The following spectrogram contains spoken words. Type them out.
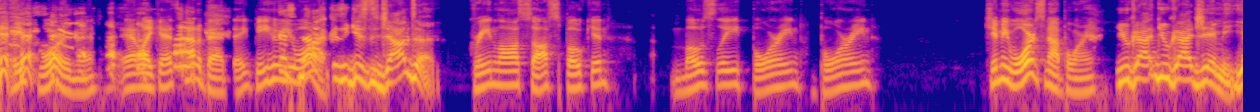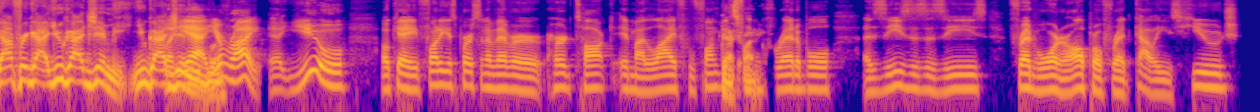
he's boring, man. And like it's not a bad thing. Be who it's you not, are because he gets the job done. Greenlaw, soft spoken. Moseley, boring, boring. Jimmy Ward's not boring. You got you got Jimmy. Y'all forgot you got Jimmy. You got but Jimmy. Yeah, bro. you're right. Uh, you okay? Funniest person I've ever heard talk in my life. Who That's incredible. Azeez is Azeez. Fred Warner, all pro Fred. Golly, he's huge.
